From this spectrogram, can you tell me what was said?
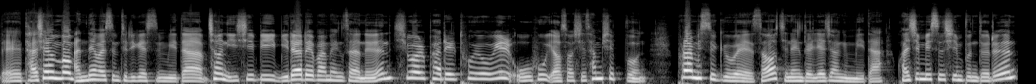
네, 다시 한번 안내 말씀드리겠습니다. 2022 미랄의 밤 행사는 10월 8일 토요일 오후 6시 30분 프라미스 교회에서 진행될 예정입니다. 관심 있으신 분들은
